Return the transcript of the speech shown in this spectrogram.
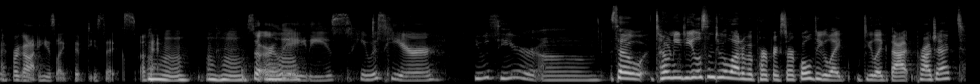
I forgot he's like 56. Okay. Mm-hmm. Mm-hmm. So early 80s. He was here. He was here. Um, So Tony, do you listen to a lot of A Perfect Circle? Do you like do you like that project?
